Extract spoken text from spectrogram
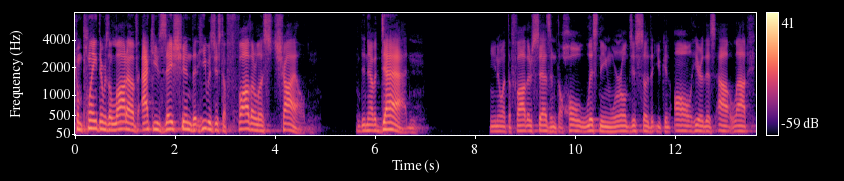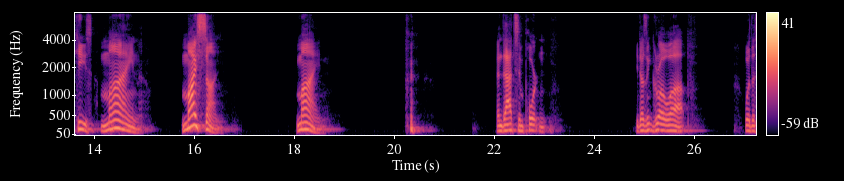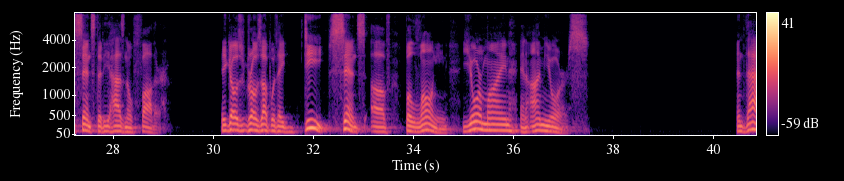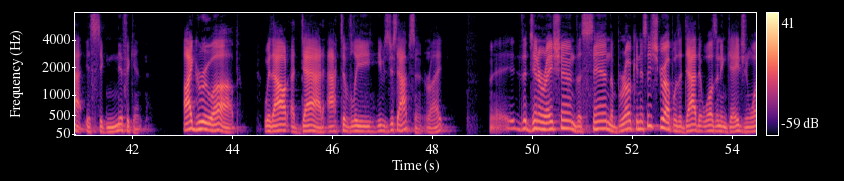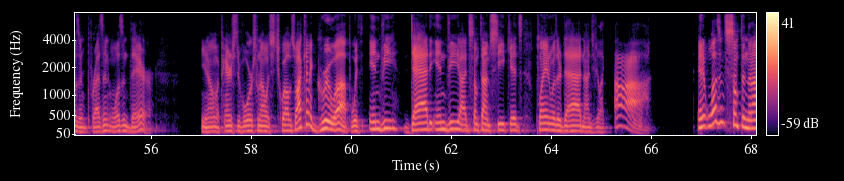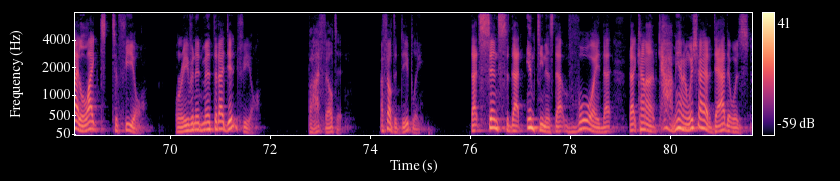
complaint, there was a lot of accusation that he was just a fatherless child. He didn't have a dad. You know what the Father says in the whole listening world, just so that you can all hear this out loud. He's mine, my son, mine. and that's important. He doesn't grow up with a sense that he has no father. He goes, grows up with a deep sense of belonging. You're mine and I'm yours. And that is significant. I grew up without a dad actively, he was just absent, right? The generation, the sin, the brokenness. I just grew up with a dad that wasn't engaged and wasn't present and wasn't there. You know, my parents divorced when I was 12. So I kind of grew up with envy, dad envy. I'd sometimes see kids playing with their dad, and I'd just be like, ah. And it wasn't something that I liked to feel or even admit that I did feel, but I felt it. I felt it deeply. That sense of that emptiness, that void, that, that kind of, God, man, I wish I had a dad that was,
